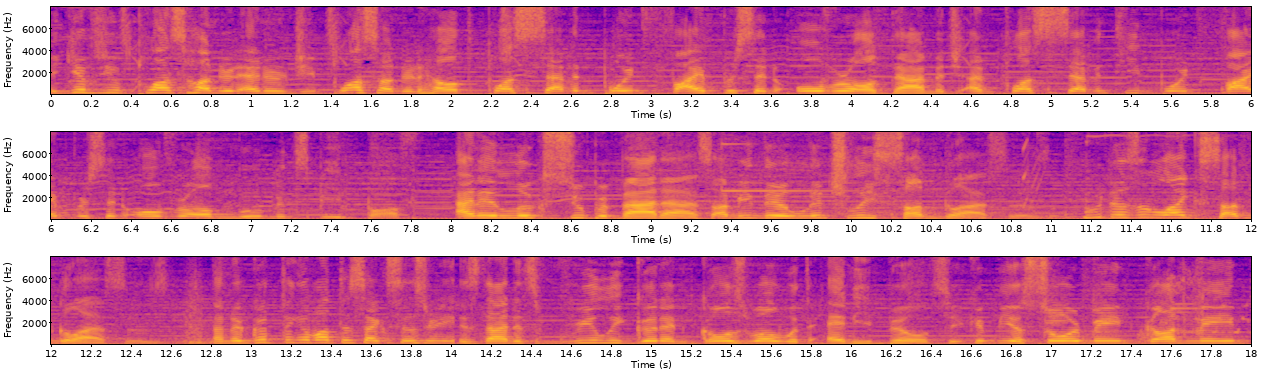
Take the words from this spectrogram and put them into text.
It gives you plus 100 energy, plus 100 health, plus 7.5% overall damage, and plus 17.5% overall movement speed buff and it looks super badass. I mean, they're literally sunglasses. Who doesn't like sunglasses? And the good thing about this accessory is that it's really good and goes well with any build. So you can be a sword main, gun main,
